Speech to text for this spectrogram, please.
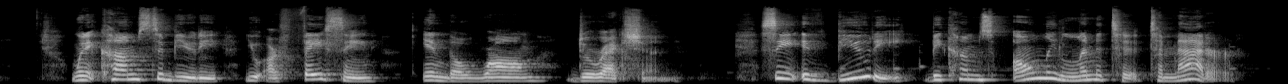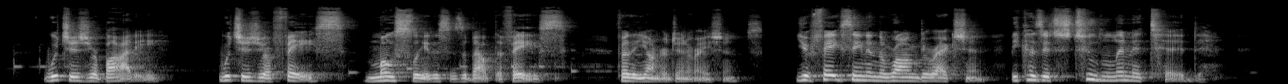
When it comes to beauty, you are facing in the wrong direction. See, if beauty becomes only limited to matter, which is your body, which is your face, mostly this is about the face for the younger generations, you're facing in the wrong direction because it's too limited.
